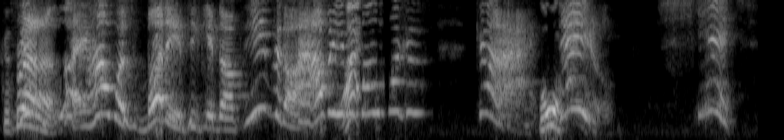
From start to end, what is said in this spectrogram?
Bruh, like how much money is he getting off? He been on how many motherfuckers? God Four. damn. Shit.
